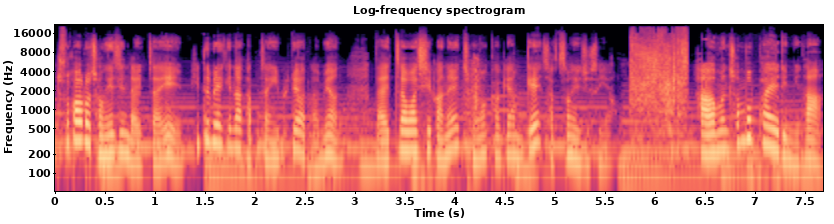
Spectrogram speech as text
추가로 정해진 날짜에 피드백이나 답장이 필요하다면 날짜와 시간을 정확하게 함께 작성해 주세요. 다음은 첨부 파일입니다.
